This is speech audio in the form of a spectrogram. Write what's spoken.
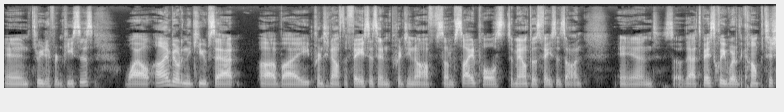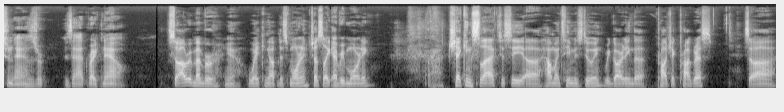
in three different pieces, while I'm building the CubeSat uh, by printing off the faces and printing off some side poles to mount those faces on. And so that's basically where the competition is, is at right now. So I remember, know, waking up this morning, just like every morning, uh, checking Slack to see uh, how my team is doing regarding the project progress. So uh,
